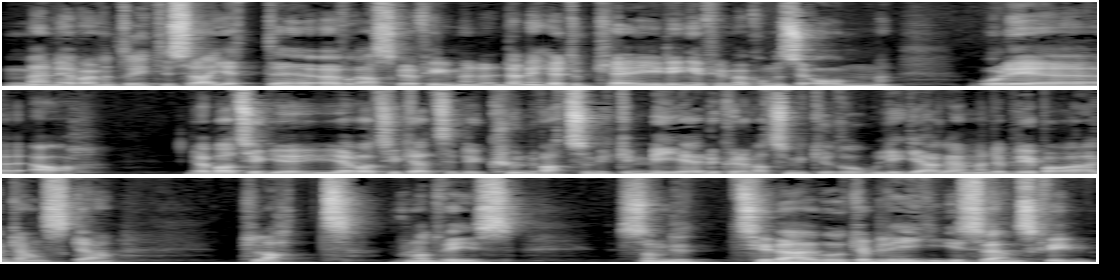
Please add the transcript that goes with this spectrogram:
Men jag var inte riktigt sådär jätteöverraskad av filmen. Den är helt okej, okay, det är ingen film jag kommer se om. Och det, ja. Jag bara, tycker, jag bara tycker att det kunde varit så mycket mer, det kunde varit så mycket roligare, men det blev bara ganska platt på något vis. Som det tyvärr brukar bli i svensk film.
